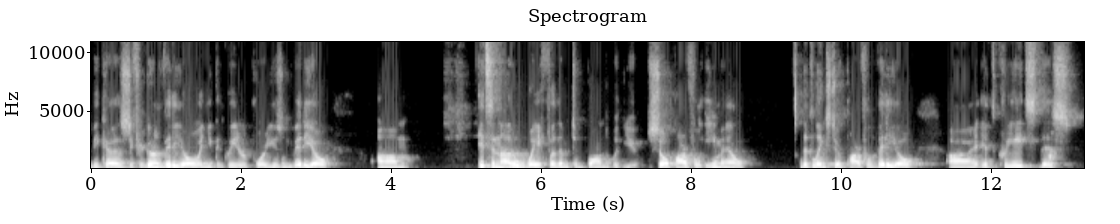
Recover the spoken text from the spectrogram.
Because if you're good on video and you can create a report using video, um, it's another way for them to bond with you. So a powerful email that links to a powerful video uh, it creates this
